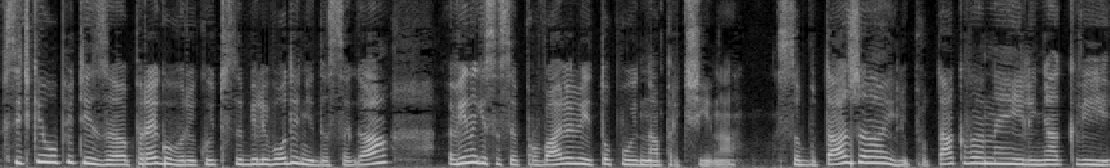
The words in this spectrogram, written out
Всички опити за преговори, които са били водени до сега, винаги са се провалили и то по една причина саботажа или протакване или някакви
